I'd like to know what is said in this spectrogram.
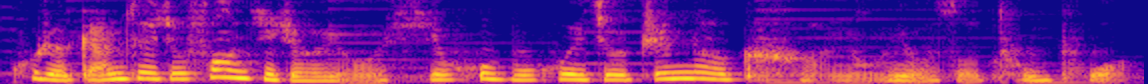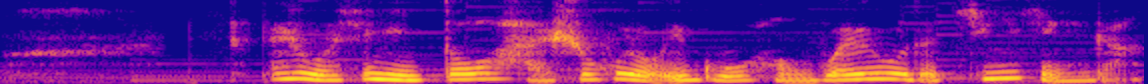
或者干脆就放弃这个游戏，会不会就真的可能有所突破？但是我心里都还是会有一股很微弱的清醒感，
